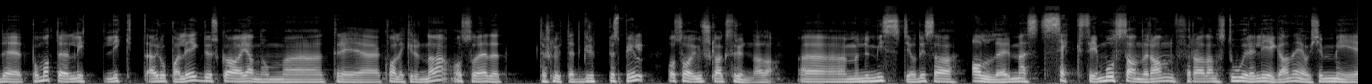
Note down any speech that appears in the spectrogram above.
det er på en måte litt likt Europa League. Du skal gjennom tre kvalikrunder, og så er det til slutt et gruppespill, og så utslagsrunder, da. Eh, men du mister jo disse aller mest sexy motstanderne fra de store ligaene, er jo ikke med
